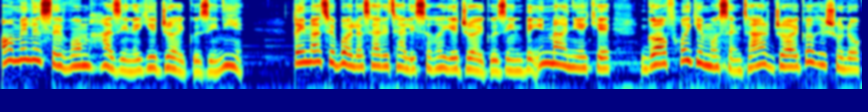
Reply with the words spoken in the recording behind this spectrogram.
عامل سوم هزینه جایگزینیه. قیمت بالاتر تلیسه های جایگزین به این معنیه که گاف های مسنتر جایگاهشون رو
